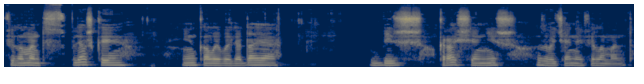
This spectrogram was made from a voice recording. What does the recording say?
Філамент з пляшки інколи виглядає більш краще, ніж звичайний філамент.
